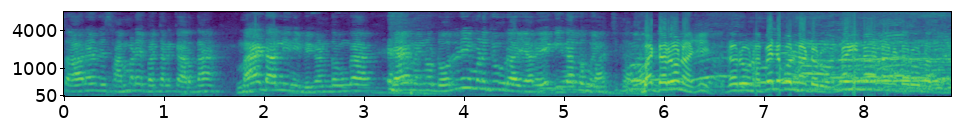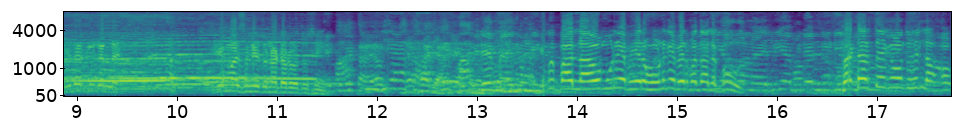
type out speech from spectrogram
ਸਾਰਿਆਂ ਦੇ ਸਾਹਮਣੇ ਬਚਨ ਕਰਦਾ ਮੈਂ ਡਾਲੀ ਨਹੀਂ ਵਿਗਣ ਦਊਂਗਾ ਚਾਹੇ ਮੈਨੂੰ ਡੋਲਣੀ ਮਨਜ਼ੂਰ ਆ ਯਾਰ ਇਹ ਕੀ ਗੱਲ ਹੋਈ? ਬਸ ਡਰੋ ਨਾ ਜੀ ਡਰੋ ਨਾ ਬਿਲਕੁਲ ਨਾ ਡਰੋ। ਨਹੀਂ ਨਾ ਨਾ ਡਰੋ ਨਾ ਤੁਸੀਂ ਇਹਦਾ ਕੀ ਗੱਲ ਹੈ? ਇਹ ਮਸਲੇ ਤੋਂ ਨਾ ਡਰੋ ਤੁਸੀਂ। ਕੋਈ ਪਾ ਲਾਓ ਮੂਰੇ ਫੇਰ ਹੋਣਗੇ ਫਿਰ ਪਤਾ ਲੱਗੂ। ਫਿਰ ਡਰਦੇ ਕਿਉਂ ਤੁਸੀਂ? ਲਾਓ,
